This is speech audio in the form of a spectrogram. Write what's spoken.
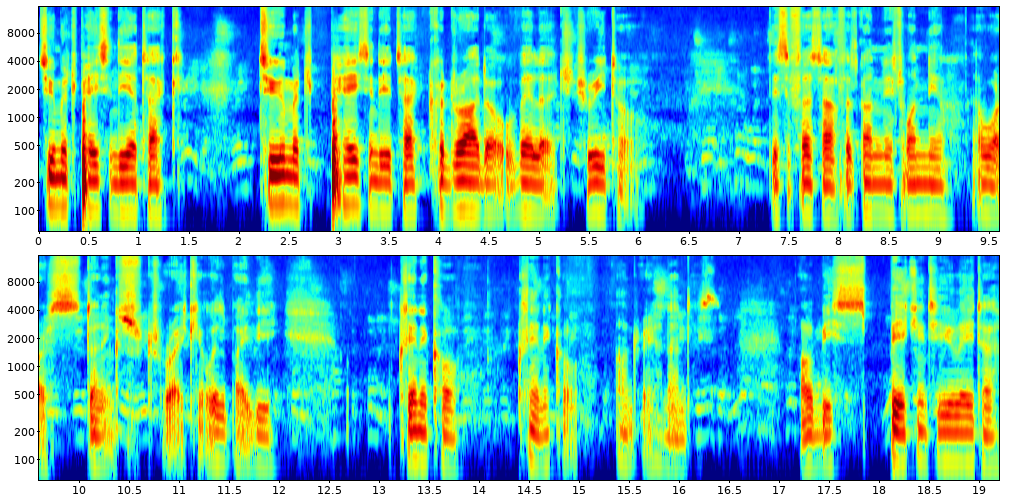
Too much pace in the attack. Too much in the attack. Cuadrado, Village, Chicharito. This first half has gone it's 1 0. A war stunning strike. It was by the clinical, clinical Andre Hernandez. I'll be speaking to you later.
